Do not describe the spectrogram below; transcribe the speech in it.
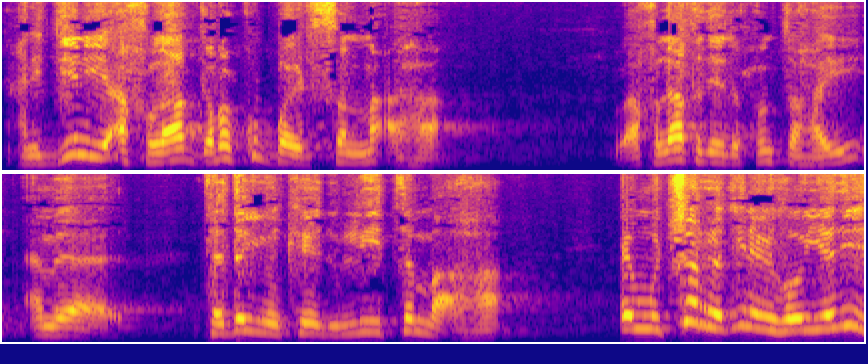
Yacanii diin iyo akhlaaq gabadh ku baydhsan ma aha. Oo akhlaaqdeedu xun tahay ama tadayunkeedu liita ma aha. Ee mujarad inay hooyadii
